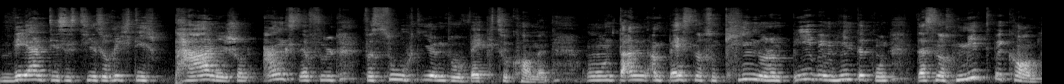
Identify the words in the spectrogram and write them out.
während dieses Tier so richtig panisch und angsterfüllt versucht, irgendwo wegzukommen. Und dann am besten noch so ein Kind oder ein Baby im Hintergrund, das noch mitbekommt,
